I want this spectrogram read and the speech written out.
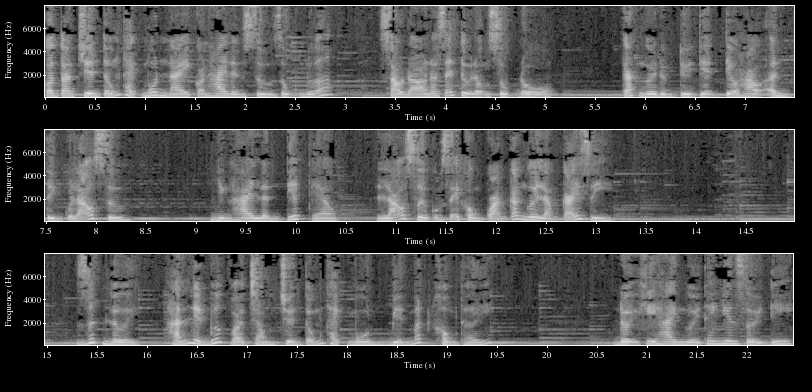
Còn toàn truyền tống thạch môn này còn hai lần sử dụng nữa. Sau đó nó sẽ tự động sụp đổ. Các người đừng tùy tiện tiêu hao ân tình của lão sư. Nhưng hai lần tiếp theo, lão sư cũng sẽ không quản các ngươi làm cái gì. Dứt lời, hắn liền bước vào trong truyền tống thạch môn biến mất không thấy. Đợi khi hai người thanh niên rời đi,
